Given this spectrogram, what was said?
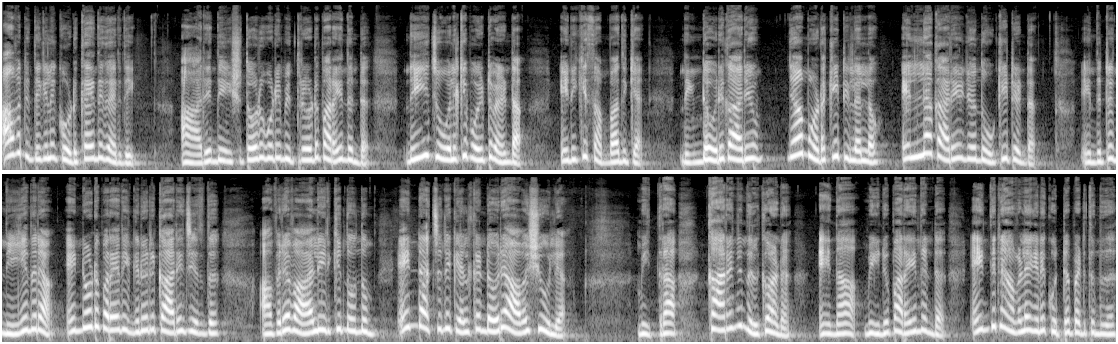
അവൻ എന്തെങ്കിലും കൊടുക്കാമെന്ന് കരുതി. ആരും ദേഷ്യത്തോടു കൂടി മിത്രയോട് പറയുന്നുണ്ട് നീ ജോലിക്ക് പോയിട്ട് വേണ്ട. എനിക്ക് സമ്പാദിക്കാൻ. നിന്റെ ഒരു കാര്യവും ഞാൻ മുടക്കിയിട്ടില്ലല്ലോ. എല്ലാ കാര്യവും ഞാൻ നോക്കിയിട്ടുണ്ട്. എന്നിട്ട് നീ എന്തിനാ എന്നോട് പറയാതെ ഇങ്ങനെ ഒരു കാര്യം ചെയ്തത്? അവരെ വാലിരിക്കുന്നൊന്നും എന്റെ അച്ഛന് കേൾക്കേണ്ട ഒരു ആവശ്യവുമില്ല. മിത്ര കരഞ്ഞു നിൽക്കുവാണ്. എന്നാ മീനു പറയുന്നുണ്ട്. എന്തിനാ അവളെ ഇങ്ങനെ കുറ്റപ്പെടുത്തുന്നത്?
